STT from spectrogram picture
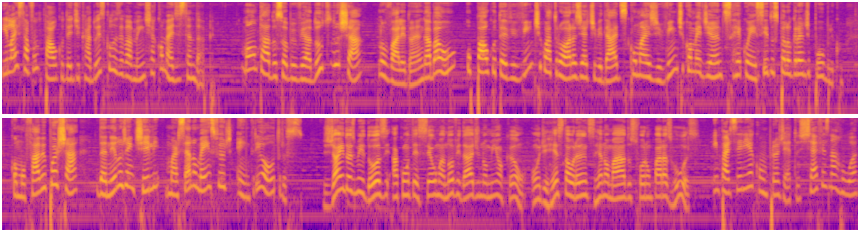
e lá estava um palco dedicado exclusivamente à comédia stand-up. Montado sob o viaduto do chá, no Vale do Anhangabaú, o palco teve 24 horas de atividades com mais de 20 comediantes reconhecidos pelo grande público, como Fábio Porchat, Danilo Gentili, Marcelo Mansfield, entre outros. Já em 2012, aconteceu uma novidade no Minhocão, onde restaurantes renomados foram para as ruas. Em parceria com o projeto Chefes na Rua,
